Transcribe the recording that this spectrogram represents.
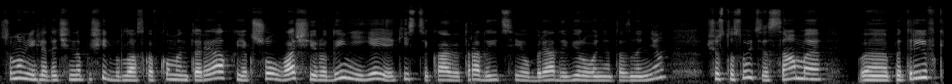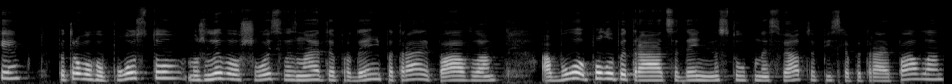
Шановні глядачі, напишіть, будь ласка, в коментарях, якщо у вашій родині є якісь цікаві традиції, обряди, вірування та знання, що стосуються саме е, Петрівки. Петрового посту, можливо, щось ви знаєте про День Петра і Павла, або Полупетра це день наступне свято після Петра і Павла.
